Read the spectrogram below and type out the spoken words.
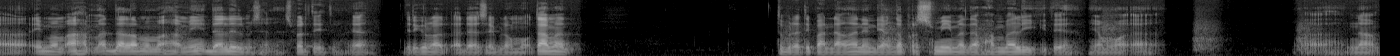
uh, Imam Ahmad dalam memahami dalil misalnya. Seperti itu ya. Jadi kalau ada saya bilang muktamad itu berarti pandangan yang dianggap resmi madhab hambali gitu ya yang uh, uh, nah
